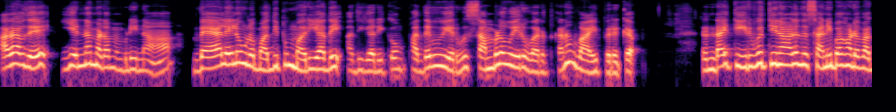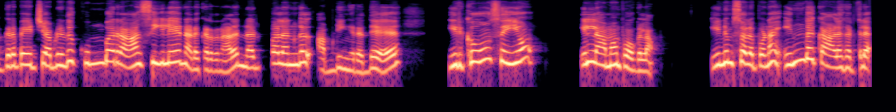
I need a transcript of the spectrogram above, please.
அதாவது என்ன மேடம் அப்படின்னா வேலையில உங்களை மதிப்பு மரியாதை அதிகரிக்கும். பதவி உயர்வு சம்பள உயர்வு வர்றதுக்கான வாய்ப்பு இருக்கு. ரெண்டாயிரத்தி இருபத்தி நாலு இந்த சனி பகவான வக்ர பயிற்சி அப்படின்றது கும்ப ராசியிலே நடக்கிறதுனால நற்பலன்கள் அப்படிங்கிறது இருக்கவும் செய்யும் இல்லாம போகலாம். இன்னும் சொல்ல போனா இந்த காலகட்டத்துல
